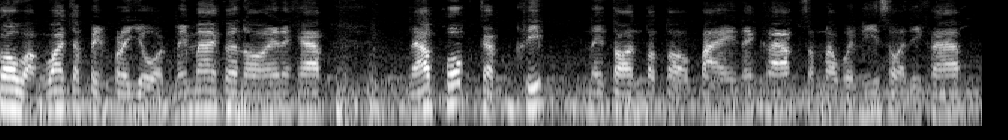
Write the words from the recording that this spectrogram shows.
ก็หวังว่าจะเป็นประโยชน์ไม่มากก็น้อยนะครับ แล้วพบกับคลิปในตอนต่อๆไปนะครับสำหรับวันนี้สวัสดีครับ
